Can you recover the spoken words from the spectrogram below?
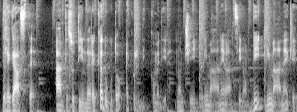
delle caste anche su Tinder è caduto e quindi, come dire, non ci rimane, anzi non vi rimane che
